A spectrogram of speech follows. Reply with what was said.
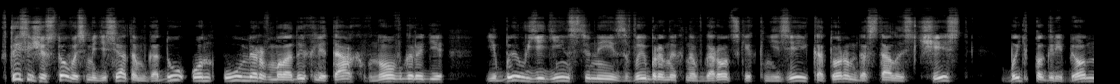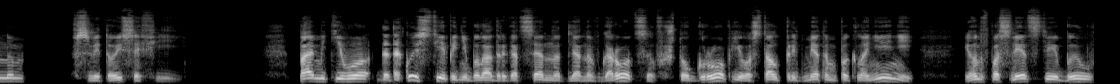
В 1180 году он умер в молодых летах в Новгороде и был единственный из выбранных новгородских князей, которым досталась честь быть погребенным в Святой Софии. Память его до такой степени была драгоценна для новгородцев, что гроб его стал предметом поклонений, и он впоследствии был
